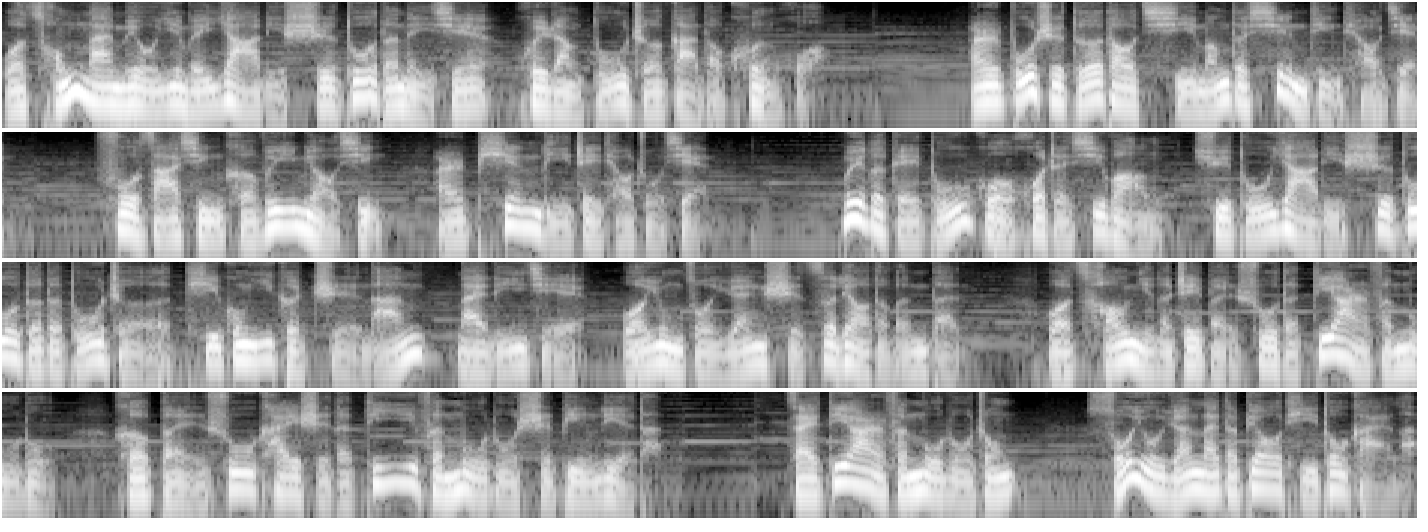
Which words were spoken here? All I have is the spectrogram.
我从来没有因为亚里士多德那些会让读者感到困惑，而不是得到启蒙的限定条件、复杂性和微妙性而偏离这条主线。为了给读过或者希望去读亚里士多德的读者提供一个指南来理解我用作原始资料的文本，我草拟了这本书的第二份目录。和本书开始的第一份目录是并列的，在第二份目录中，所有原来的标题都改了。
